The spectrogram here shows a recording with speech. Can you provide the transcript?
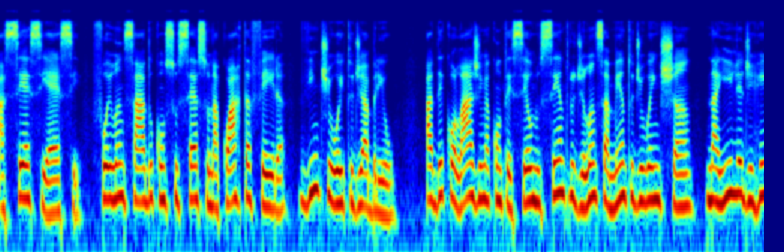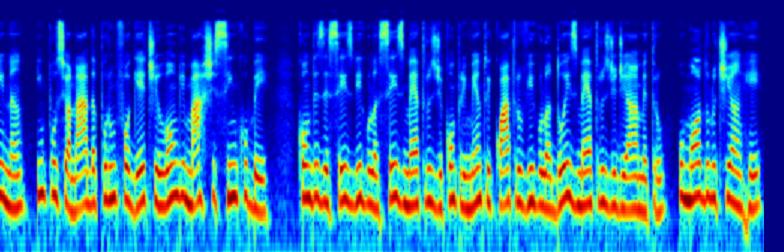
a CSS, foi lançado com sucesso na quarta-feira, 28 de abril. A decolagem aconteceu no centro de lançamento de Wenshan, na ilha de Hainan, impulsionada por um foguete Long March 5B com 16,6 metros de comprimento e 4,2 metros de diâmetro, o módulo Tianhe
